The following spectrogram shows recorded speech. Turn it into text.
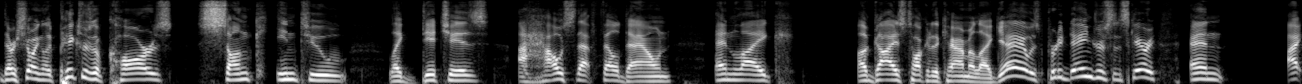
They're showing like pictures of cars sunk into like ditches, a house that fell down, and like a guy's talking to the camera like, "Yeah, it was pretty dangerous and scary." And I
